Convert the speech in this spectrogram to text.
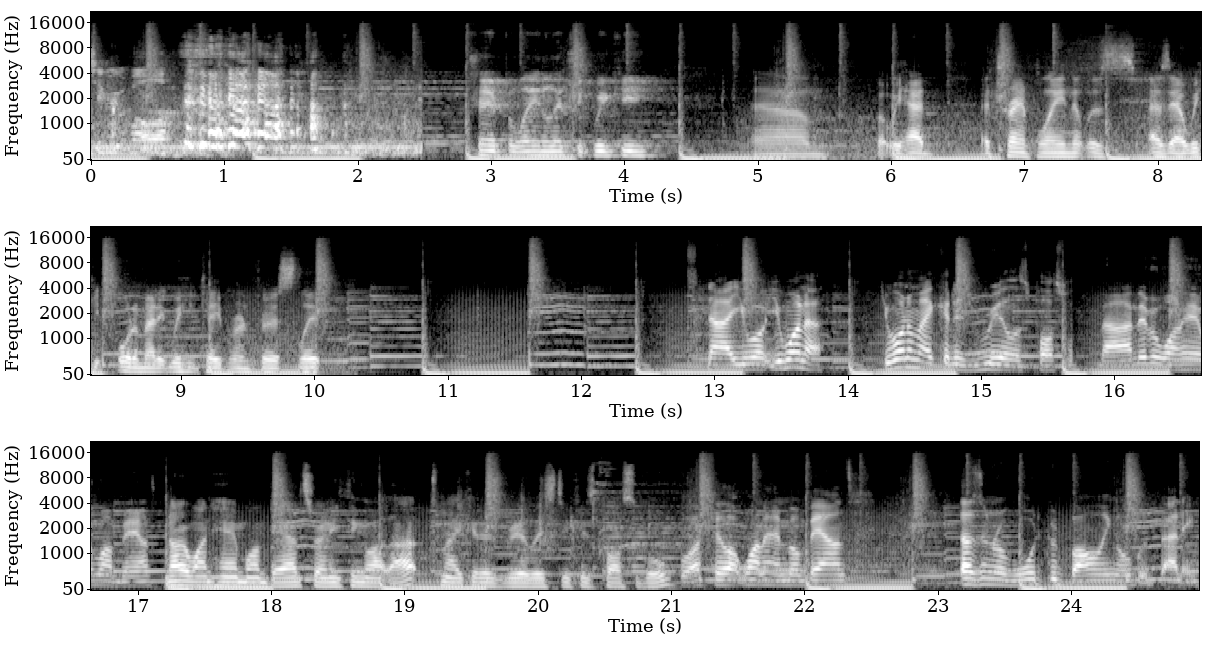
Typical bowler. Trampoline, electric wickie. Um, but we had a trampoline that was as our wicket, automatic wicket keeper and first slip. No, you want you want to you want to make it as real as possible. Nah, never one hand, one bounce. No one hand, one bounce or anything like that to make it as realistic as possible. Well, I feel like one hand one bounce doesn't reward good bowling or good batting.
